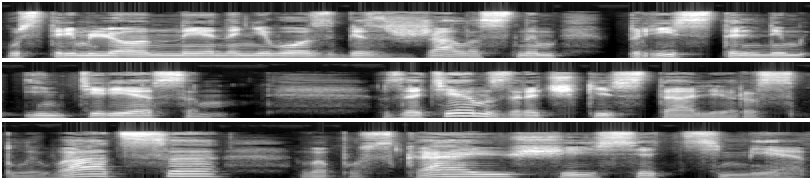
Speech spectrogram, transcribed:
устремленные на него с безжалостным пристальным интересом. Затем зрачки стали расплываться в опускающейся тьме.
